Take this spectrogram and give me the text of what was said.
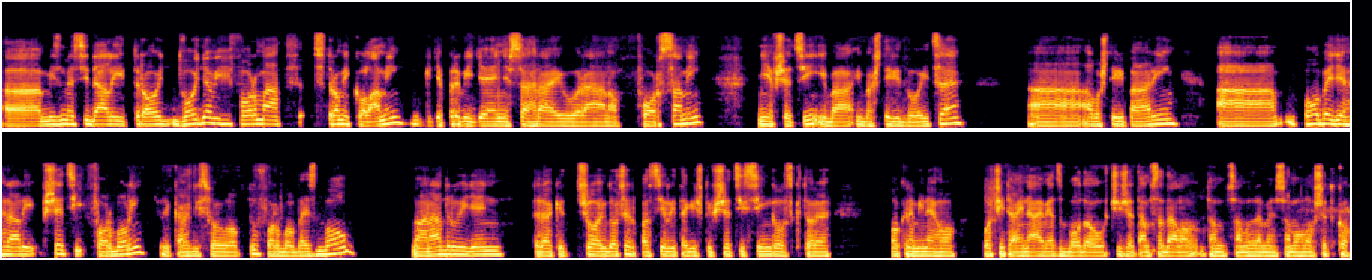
Uh, my sme si dali troj, dvojdňový formát s tromi kolami, kde prvý deň sa hrajú ráno forsami, nie všetci, iba, iba štyri dvojice, a, alebo štyri páry. A po obede hrali všetci forboly, čiže každý svoju loptu, forbol, bestball. No a na druhý deň teda keď človek dočerpa sily, tak išli všetci singles, ktoré okrem iného počíta aj najviac bodov, čiže tam sa dalo, tam samozrejme sa mohlo všetko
